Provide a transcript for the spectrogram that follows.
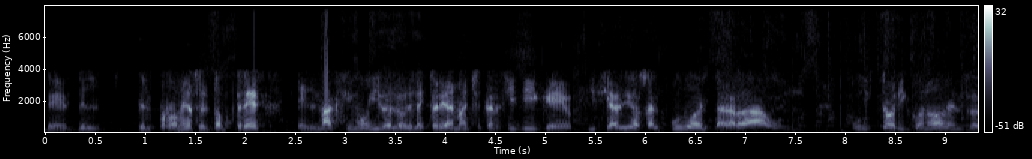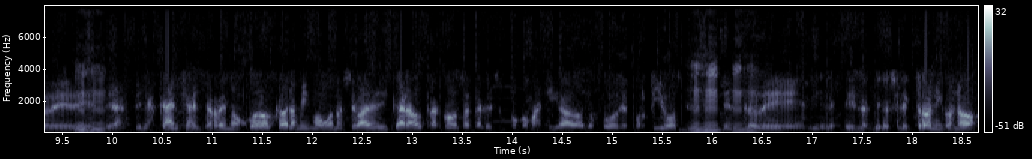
del, del, por lo menos el top 3 el máximo ídolo de la historia de Manchester City, que dice adiós al fútbol, la verdad, un, histórico, ¿no? Dentro de, las, canchas, del terreno de juego, que ahora mismo, bueno, se va a dedicar a otra cosa, tal vez un poco más ligado a los juegos deportivos, dentro de, los electrónicos, ¿no?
